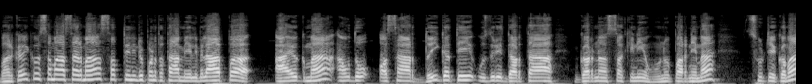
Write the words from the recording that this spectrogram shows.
भर्खरैको समाचारमा सत्यनिरूपण तथा मेलमिलाप आयोगमा आउँदो असार दुई गते उजुरी दर्ता गर्न सकिने हुनुपर्नेमा छुटेकोमा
